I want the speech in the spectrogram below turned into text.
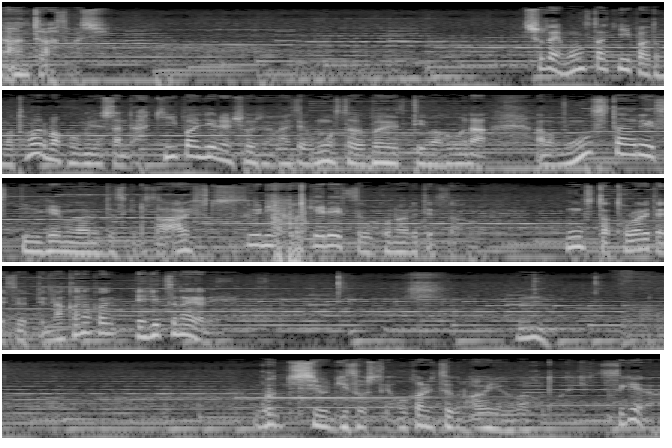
なんと恥ずまし。い初代モンスターキーパーともとある魔法を生み出したんだ。キーパージェルの少女の相手がモンスターを奪えるっていう魔法な、あの、モンスターレースっていうゲームがあるんですけどさ、あれ普通に賭けレースが行われててさ、モンスター取られたりするってなかなかえげつないよね。うん。俺の父を偽装して他の一族のファミリーを奪うことができる。すげえな。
